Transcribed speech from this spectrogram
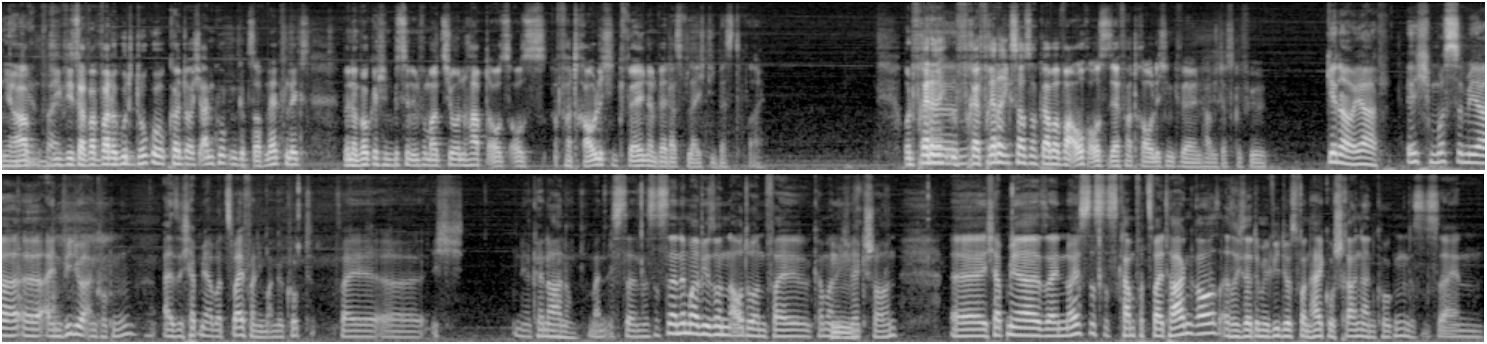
Ja, wie, wie, gesagt, war, war eine gute Doku, könnt ihr euch angucken, gibt es auf Netflix. Wenn ihr wirklich ein bisschen Informationen habt aus, aus vertraulichen Quellen, dann wäre das vielleicht die beste Wahl. Und Frederik, ähm, Frederiks Hausaufgabe war auch aus sehr vertraulichen Quellen, habe ich das Gefühl. Genau, ja. Ich musste mir äh, ein Video angucken. Also ich habe mir aber zwei von ihm angeguckt, weil äh, ich, ja, keine Ahnung, man ist dann, das ist dann immer wie so ein Autounfall, kann man mhm. nicht wegschauen. Äh, ich habe mir sein neuestes, das kam vor zwei Tagen raus, also ich sollte mir Videos von Heiko Schrang angucken. Das ist ein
